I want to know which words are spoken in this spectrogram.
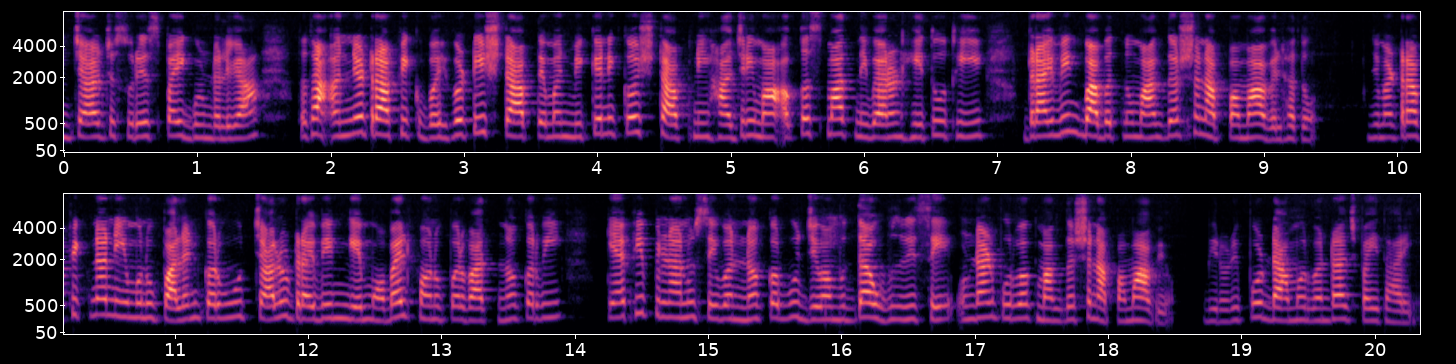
incharge Sureshbhai Gundaliya તથા અન્ય ટ્રાફિક વહીવટી સ્ટાફ તેમજ મિકેનિકલ સ્ટાફની હાજરીમાં અકસ્માત નિવારણ હેતુથી ડ્રાઇવિંગ બાબતનું માર્ગદર્શન આપવામાં આવેલ હતું. જેમાં ટ્રાફિકના નિયમોનું પાલન કરવું, ચાલુ ડ્રાઇવિંગે મોબાઈલ ફોન ઉપર વાત ન કરવી, કેફી પીણાનું સેવન ન કરવું જેવા મુદ્દા વિશે ઊંડાણપૂર્વક માર્ગદર્શન આપવામાં આવ્યું. Bureau report Damor Vanrajbhai Dhari.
